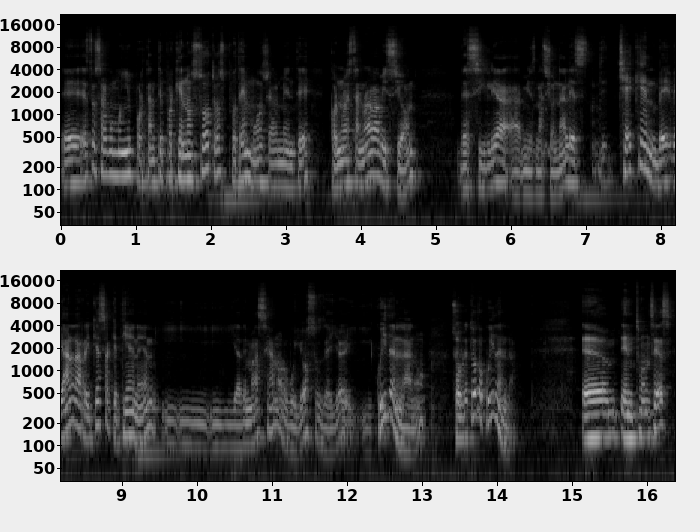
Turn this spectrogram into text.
eh, esto es algo muy importante porque nosotros podemos realmente, con nuestra nueva visión, decirle a, mis nacionales, chequen, vean la riqueza que tienen y, además sean orgullosos de ello y, cuídenla, ¿no? Sobre todo cuídenla. Em, entonces,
